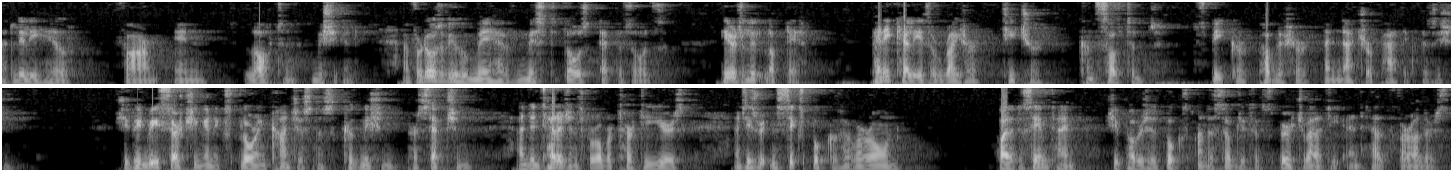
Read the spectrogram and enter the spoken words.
at Lily Hill Farm in Lawton, Michigan. And for those of you who may have missed those episodes, here's a little update. Penny Kelly is a writer, teacher, consultant, speaker, publisher, and naturopathic physician. She's been researching and exploring consciousness, cognition, perception, and intelligence for over 30 years, and she's written six books of her own, while at the same time she publishes books on the subjects of spirituality and health for others.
